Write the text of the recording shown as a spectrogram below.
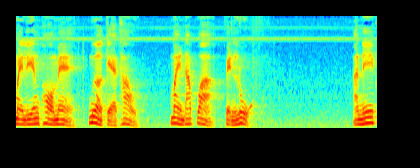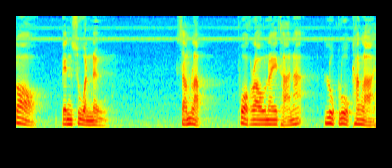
ไม่เลี้ยงพ่อแม่เมื่อแก่เท่า ไม่นับว่า เป็นลูก อันนี้ก็เป็นส่วนหนึ่งสำหรับพวกเราในฐานะลูกๆทั้งหลาย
